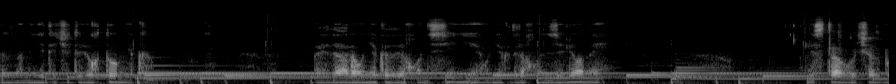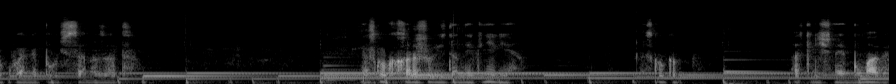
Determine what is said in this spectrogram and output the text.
знаменитый четырехтомник. Гайдара у некоторых он синий, у некоторых он зеленый. Листал вот сейчас буквально полчаса назад. Насколько хорошо изданные книги, насколько отличная бумага.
